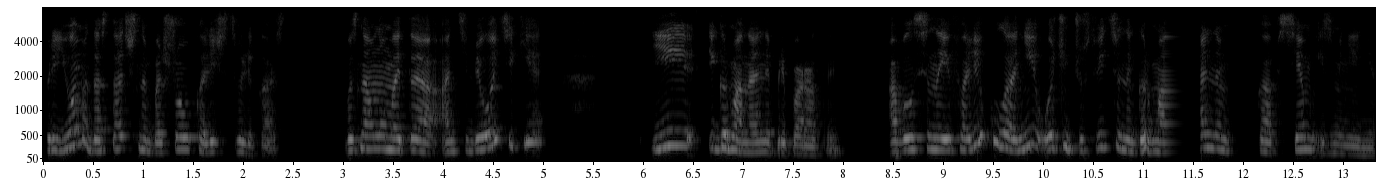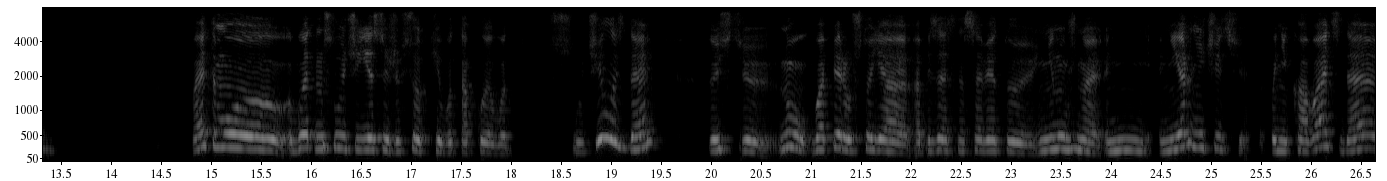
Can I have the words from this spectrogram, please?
приема достаточно большого количества лекарств. В основном это антибиотики и, и гормональные препараты. А волосяные фолликулы, они очень чувствительны гормональным ко всем изменениям. Поэтому в этом случае, если же все-таки вот такое вот случилось, да, то есть, э, ну, во-первых, что я обязательно советую, не нужно нервничать, паниковать, да,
